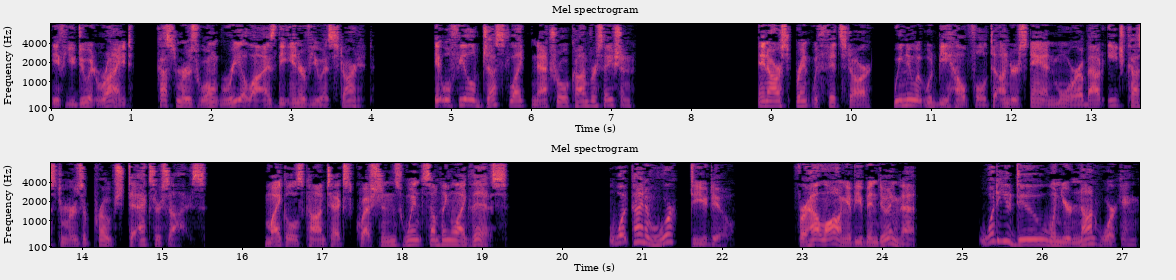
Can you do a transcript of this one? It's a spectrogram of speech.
If you do it right, customers won't realize the interview has started. It will feel just like natural conversation. In our sprint with FitStar, we knew it would be helpful to understand more about each customer's approach to exercise. Michael's context questions went something like this. What kind of work do you do? For how long have you been doing that? What do you do when you're not working?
